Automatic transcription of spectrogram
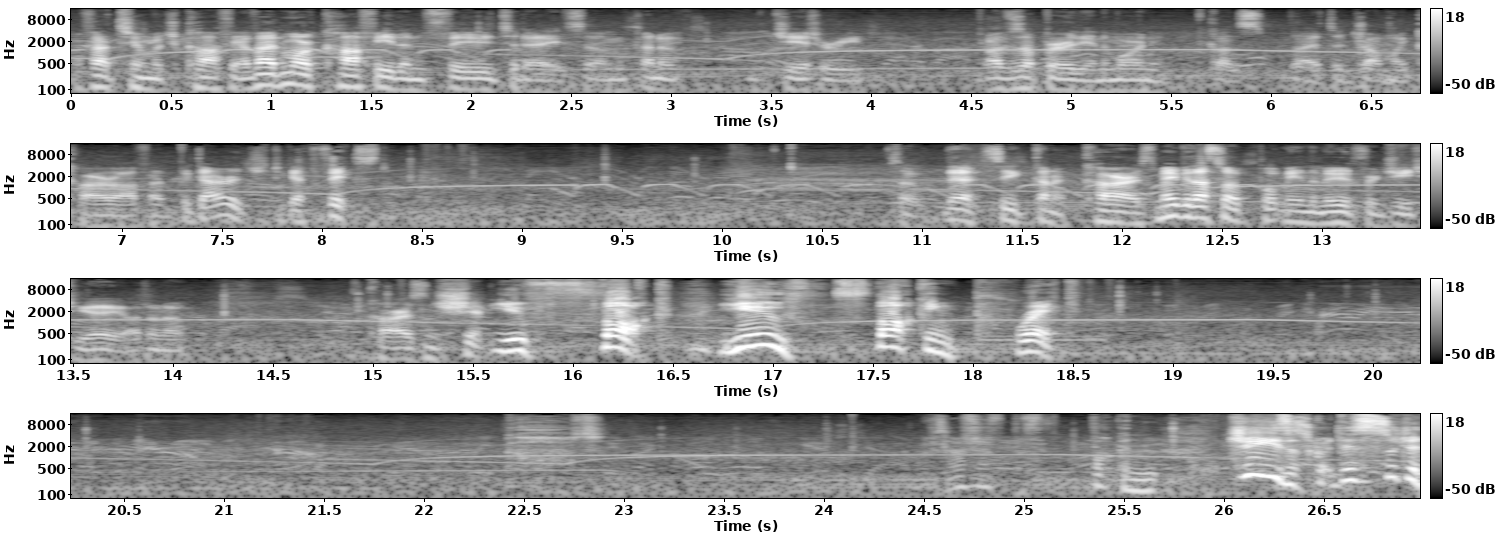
I've had too much coffee. I've had more coffee than food today, so I'm kind of jittery. I was up early in the morning because I had to drop my car off at the garage to get fixed. So, yeah, see, kind of cars. Maybe that's what put me in the mood for GTA, I don't know. Cars and shit. You fuck! You fucking prick! God. Such a fucking. Jesus Christ! This is such a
